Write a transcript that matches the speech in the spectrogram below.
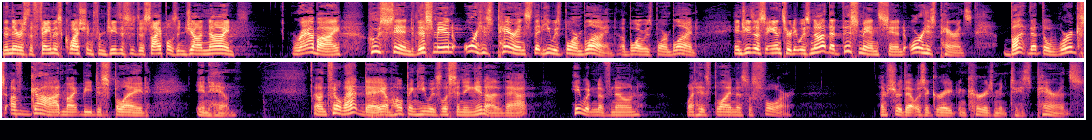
Then there's the famous question from Jesus' disciples in John 9 Rabbi, who sinned, this man or his parents, that he was born blind? A boy was born blind. And Jesus answered, It was not that this man sinned or his parents, but that the works of God might be displayed in him. Now, until that day, I'm hoping he was listening in on that he wouldn't have known what his blindness was for. I'm sure that was a great encouragement to his parents.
